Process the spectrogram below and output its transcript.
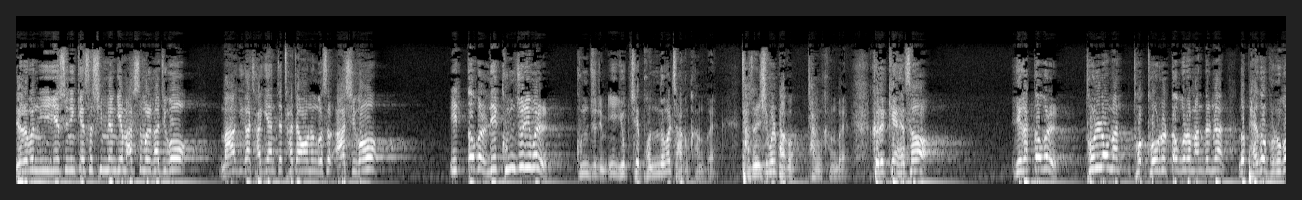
여러분, 이 예수님께서 신명기의 말씀을 가지고 마귀가 자기한테 찾아오는 것을 아시고 이 떡을, 내 굶주림을, 굶주림, 이 육체 본능을 자극한 거예요. 자존심을 자극한 거예요. 그렇게 해서 네가 떡을 돌로만 도, 돌을 떡으로 만들면 너 배도 부르고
